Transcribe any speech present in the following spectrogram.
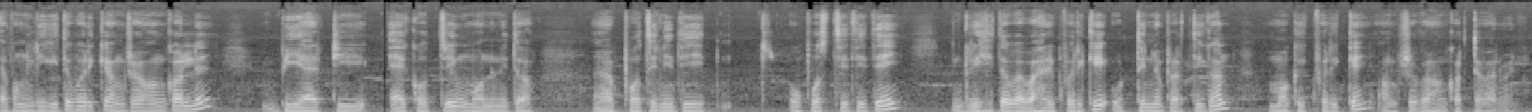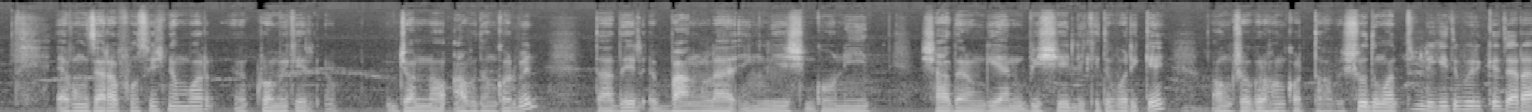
এবং লিখিত পরীক্ষায় অংশগ্রহণ করলে বিআরটি একত্রিক মনোনীত প্রতিনিধি উপস্থিতিতেই গৃহীত ব্যবহারিক পরীক্ষায় উত্তীর্ণ প্রার্থীগণ মৌখিক পরীক্ষায় অংশগ্রহণ করতে পারবেন। এবং যারা পঁচিশ নম্বর ক্রমিকের জন্য আবেদন করবেন। তাদের বাংলা, ইংলিশ, গণিত, সাধারণ জ্ঞান বিষয়ে লিখিত পরীক্ষায় অংশগ্রহণ করতে হবে। শুধুমাত্র লিখিত পরীক্ষায় যারা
